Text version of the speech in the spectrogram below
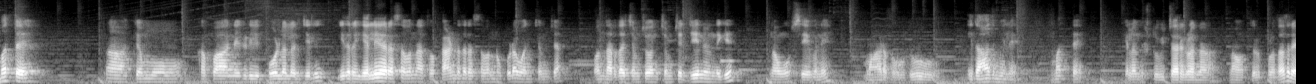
ಮತ್ತು ಕೆಮ್ಮು, ಕಫ, ನೆಗಡಿ ಕೋಲ್ಡ್ ಅಲರ್ಜಿಲಿ ಇದರ ಎಲೆಯ ರಸವನ್ನು ಅಥವಾ ಕಾಂಡದ ರಸವನ್ನು ಕೂಡ ಒಂದು ಚಮಚ, ಒಂದು ಅರ್ಧ ಚಮಚ, ಒಂದು ಚಮಚ ಜೇನಿನೊಂದಿಗೆ ನಾವು ಸೇವನೆ ಮಾಡಬಹುದು. ಇದಾದ ಮೇಲೆ ಮತ್ತೆ ಕೆಲವೊಂದಿಷ್ಟು ವಿಚಾರಗಳನ್ನು ನಾವು ತಿಳ್ಕೊಳ್ಳೋದಾದರೆ,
